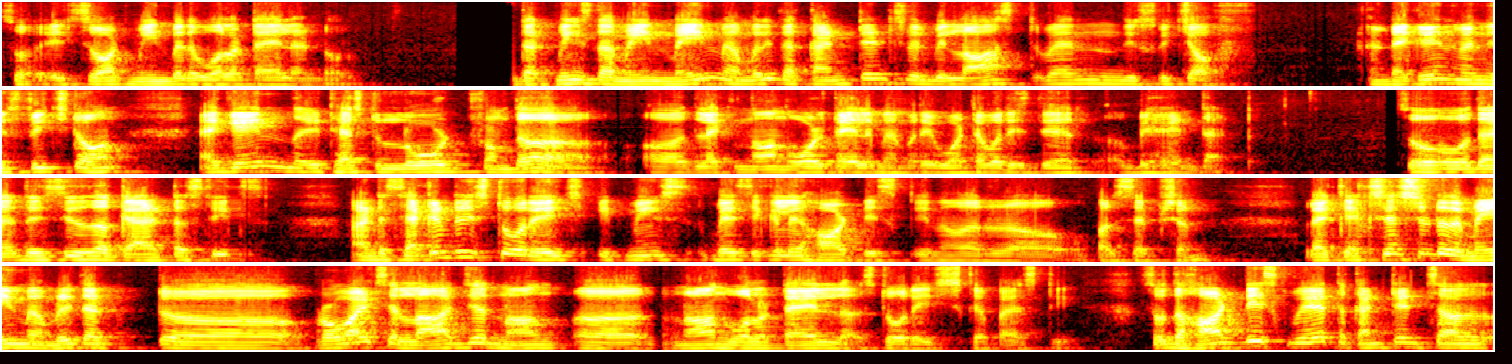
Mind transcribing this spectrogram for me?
So it's what mean by the volatile and all. That means the main main memory, the contents will be lost when you switch off. And again, when you switched on, again it has to load from the uh, like non-volatile memory, whatever is there behind that. So that this is the characteristics. And the secondary storage, it means basically hard disk in our uh, perception like extension to the main memory that uh, provides a larger non uh, non-volatile storage capacity. So the hard disk where the contents are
